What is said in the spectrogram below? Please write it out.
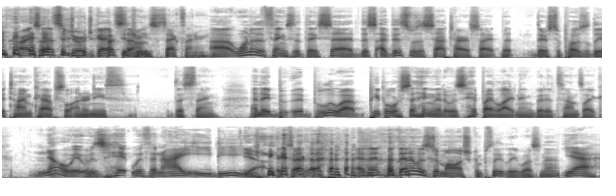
all right, so that's the George Fuck the trees. Guidestones. Zaq Flanary. Uh, one of the things that they said this uh, this was a satire site, but there's supposedly a time capsule underneath this thing, and they b- it blew up. People were saying that it was hit by lightning, but it sounds like no, it was hit with an IED. yeah, exactly. and then but then it was demolished completely, wasn't it? Yeah,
